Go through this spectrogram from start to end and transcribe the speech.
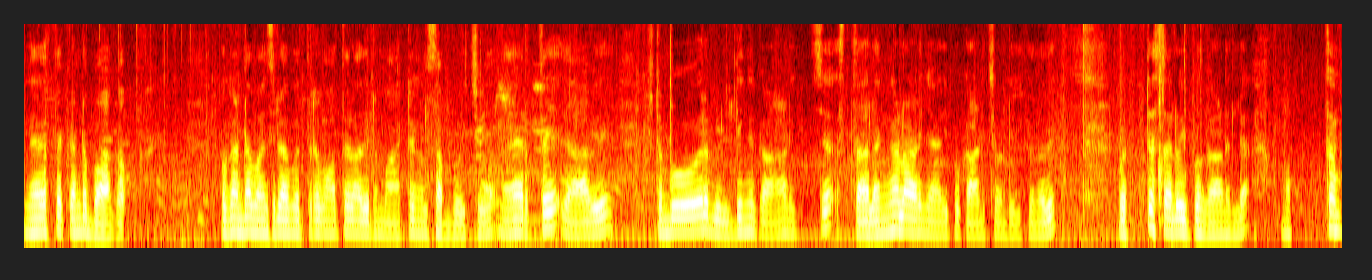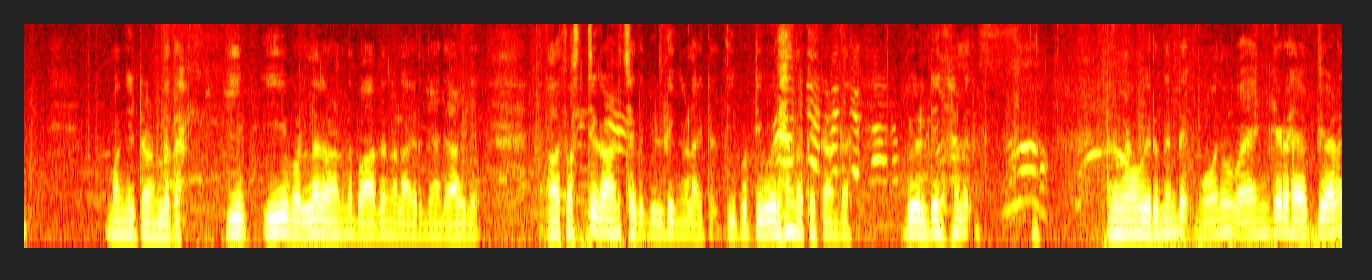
നേരത്തെ കണ്ട ഭാഗം. ഇപ്പോൾ കണ്ടാൽ മനസ്സിലാകുമ്പോൾ എത്രമാത്രം അതിന് മാറ്റങ്ങൾ സംഭവിച്ചു. നേരത്തെ രാവിലെ ഇഷ്ടംപോലെ ബിൽഡിങ് കാണിച്ച സ്ഥലങ്ങളാണ് ഞാനിപ്പോൾ കാണിച്ചുകൊണ്ടിരിക്കുന്നത്. ഒറ്റ സ്ഥലവും ഇപ്പം കാണില്ല. മൊത്തം മങ്ങിയിട്ടാണുള്ളത്. ഈ ഈ വെള്ള കാണുന്ന ഭാഗങ്ങളായിരുന്നു ഞാൻ രാവിലെ ആ ഫസ്റ്റ് കാണിച്ചത് ബിൽഡിങ്ങുകളായിട്ട്. തീപ്പൊട്ടി പോലെ എന്നൊക്കെ കണ്ട ബിൽഡിങ്ങുകൾ എന്റെ മോൻ വരുന്നുണ്ട്. മോനും ഭയങ്കര ഹാപ്പിയാണ്.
